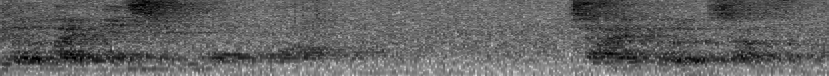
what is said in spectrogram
个还一气风发，下一个像什么？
